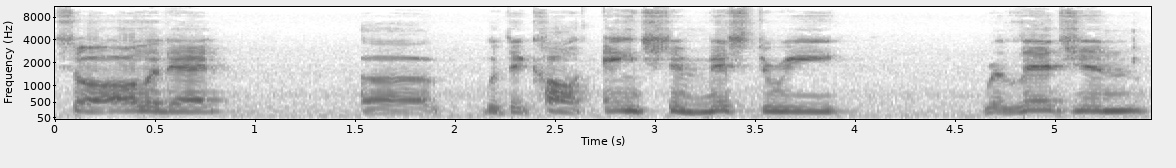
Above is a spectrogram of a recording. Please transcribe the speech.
So all of that, uh, what they call ancient mystery, religion,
